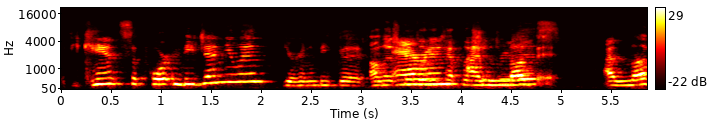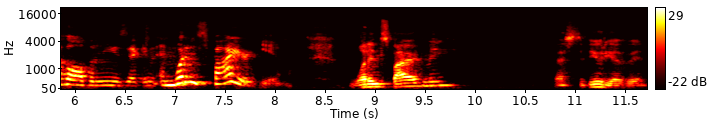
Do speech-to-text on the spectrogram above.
if you can't support and be genuine you're going to be good All And those people who Ayron, kept i pushing through love this. it i love all the music and, and what inspired you What inspired me? That's the beauty of it.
